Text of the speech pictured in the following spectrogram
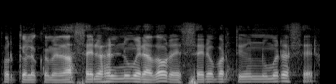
porque lo que me da cero es el numerador. Es cero partido de un número es cero.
